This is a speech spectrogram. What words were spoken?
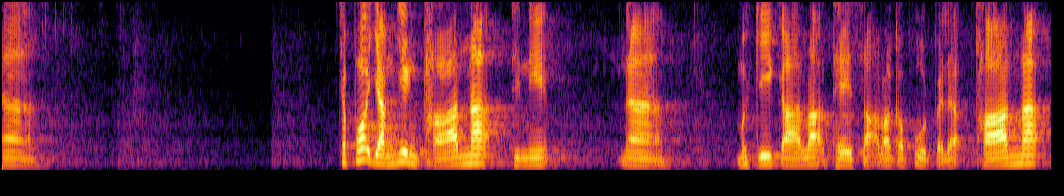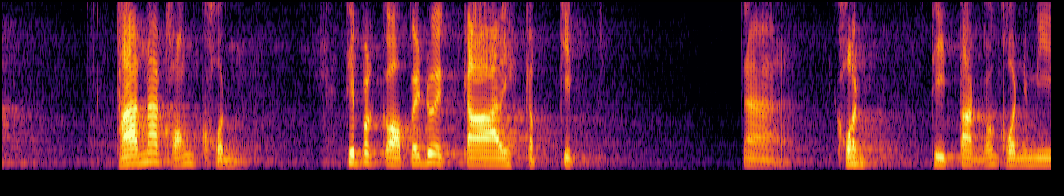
นะเฉพาะอย่างยิ่งฐานะทีนี้นะเมื่อกี้กาละเทสะเราก็พูดไปแล้ว ฐานะฐานะของคน ที่ประกอบไปด้วยกายกับจิตนะคนที่ตั้งของคนมี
